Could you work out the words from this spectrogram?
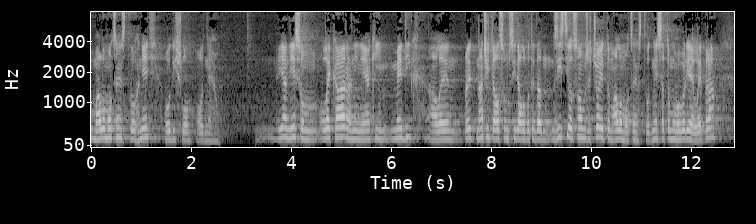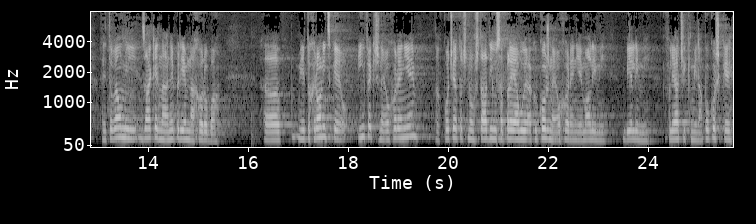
malomocenstvo hneď odišlo od neho. Ja nie som lekár ani nejaký medic, ale pred, načítal som si, alebo teda zistil som, že čo je to malomocenstvo. Dnes sa tomu hovorí aj lepra. Je to veľmi zákerná, nepríjemná choroba. E, je to chronické infekčné ochorenie a v počiatočnom štádiu sa prejavuje ako kožné ochorenie malými bielými fliačikmi na pokožke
